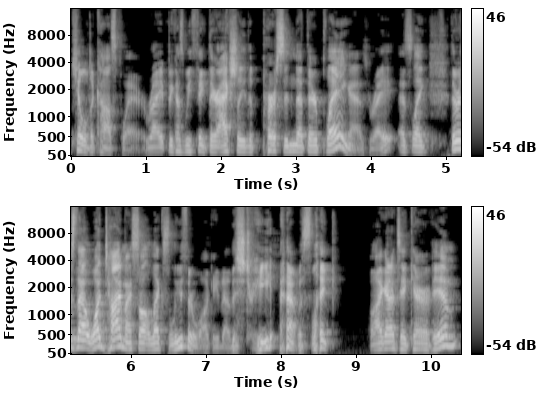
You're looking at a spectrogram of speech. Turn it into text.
killed a cosplayer, right? Because we think they're actually the person that they're playing as, right? It's like there was that one time I saw Lex Luthor walking down the street, and I was like, well, I gotta take care of him.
